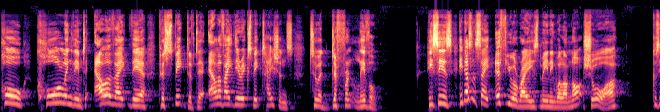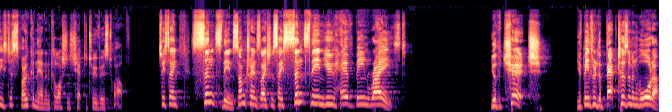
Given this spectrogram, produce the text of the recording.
Paul calling them to elevate their perspective, to elevate their expectations to a different level. He says, he doesn't say if you are raised, meaning, well, I'm not sure, because he's just spoken that in Colossians chapter 2, verse 12. So he's saying, since then, some translations say, since then you have been raised. You're the church. You've been through the baptism in water.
